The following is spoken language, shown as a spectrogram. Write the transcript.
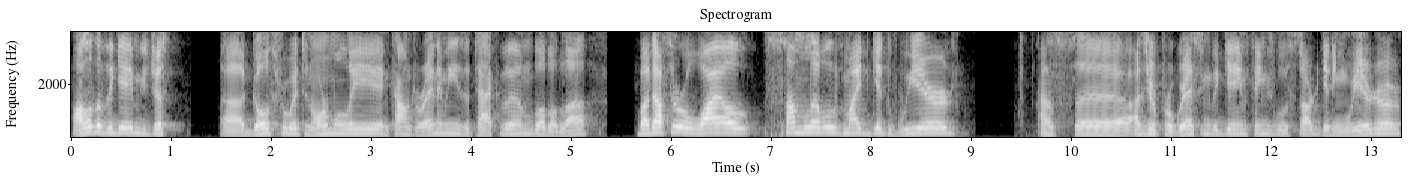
a lot of the game you just uh, go through it normally, encounter enemies, attack them, blah blah blah. But after a while, some levels might get weird. As uh, as you're progressing the game, things will start getting weirder.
